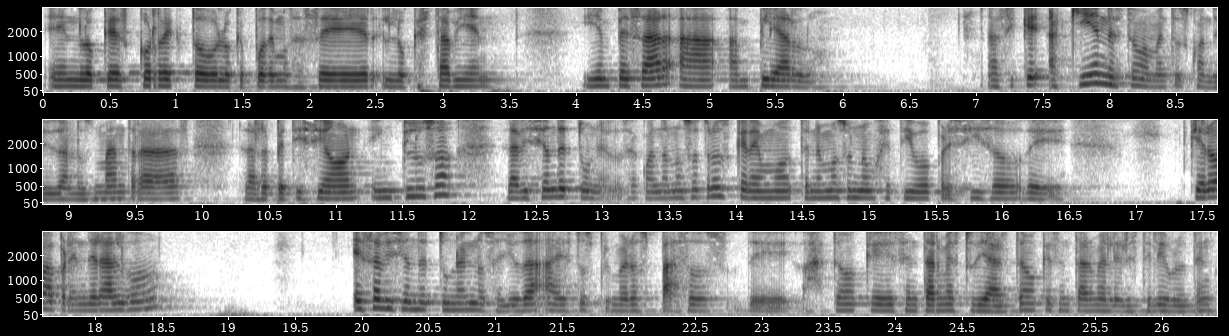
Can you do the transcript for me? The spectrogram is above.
en lo que es correcto, lo que podemos hacer, lo que está bien, y empezar a ampliarlo. Así que aquí en este momento es cuando ayudan los mantras, la repetición, incluso la visión de túnel. O sea, cuando nosotros queremos, tenemos un objetivo preciso de quiero aprender algo, esa visión de túnel nos ayuda a estos primeros pasos de ah, tengo que sentarme a estudiar, tengo que sentarme a leer este libro, tengo,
